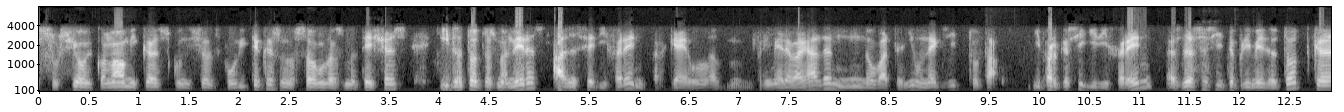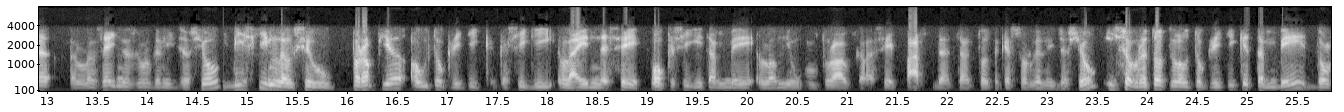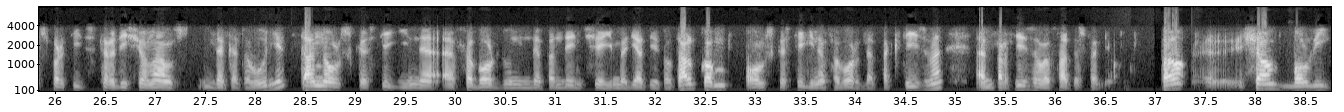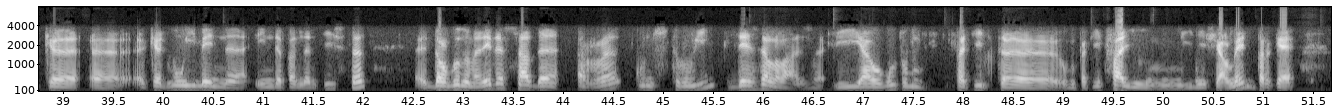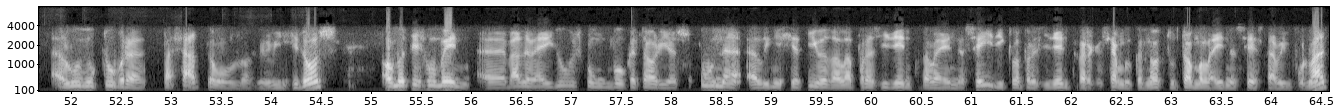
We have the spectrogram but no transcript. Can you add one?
socioeconòmiques, condicions polítiques no són les mateixes i de totes maneres ha de ser diferent perquè la primera vegada no va tenir un èxit total i perquè sigui diferent es necessita primer de tot que les eines d'organització visquin la seva pròpia autocrítica, que sigui l'ANC o que sigui també l'Òmnium Cultural, que va ser part de, de tota aquesta organització, i sobretot l'autocrítica també dels partits tradicionals de Catalunya, tant els que estiguin a favor d'una independència immediata i total com els que estiguin a favor de pactisme en partits de l'estat espanyol. Però eh, això vol dir que eh, aquest moviment eh, independentista eh, d'alguna manera s'ha de reconstruir des de la base. I hi ha hagut un petit, eh, un petit fall inicialment perquè l'1 d'octubre passat, el 2022, al mateix moment eh, van haver-hi dues convocatòries, una a l'iniciativa de la presidenta de l'ANC, i dic la presidenta perquè sembla que no tothom a l'ANC estava informat,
